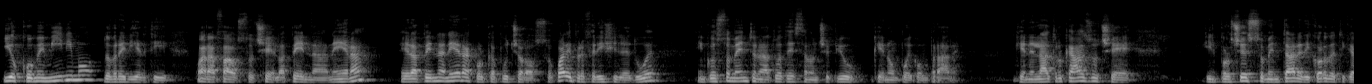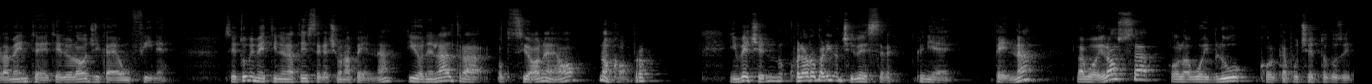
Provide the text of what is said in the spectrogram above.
Io come minimo dovrei dirti guarda Fausto c'è la penna nera e la penna nera col cappuccio rosso, quali preferisci delle due? In questo momento nella tua testa non c'è più che non puoi comprare, che nell'altro caso c'è il processo mentale, ricordati che la mente teleologica è un fine. Se tu mi metti nella testa che c'è una penna, io nell'altra opzione ho non compro Invece quella roba lì non ci deve essere, quindi è penna, la vuoi rossa o la vuoi blu col cappuccetto così?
